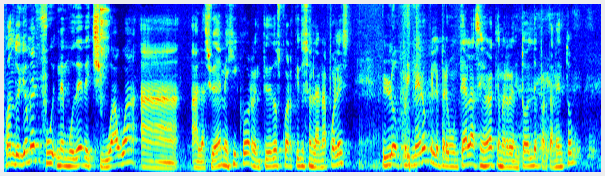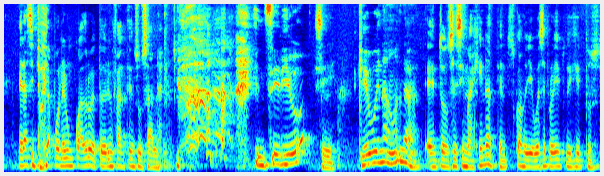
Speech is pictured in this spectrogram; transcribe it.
cuando yo me, fui, me mudé de Chihuahua a, a la Ciudad de México, renté dos cuartitos en la Nápoles, lo primero que le pregunté a la señora que me rentó el departamento era si podía poner un cuadro de Pedro Infante en su sala. ¿En serio? Sí. Qué buena onda. Entonces, imagínate, entonces cuando llegó ese proyecto dije, pues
